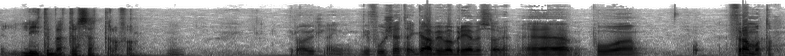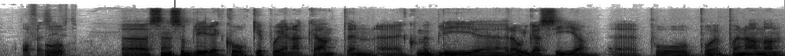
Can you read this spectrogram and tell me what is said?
lite bättre sätt i alla fall. Bra utläggning. Vi fortsätter. Gabi var bredvid sa du. Eh, på framåt då, offensivt. Och, Uh, sen så blir det Kåke på ena kanten, uh, kommer bli uh, Raúl Garcia på, på, på en annan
